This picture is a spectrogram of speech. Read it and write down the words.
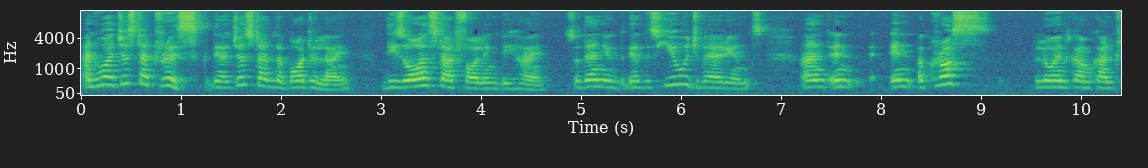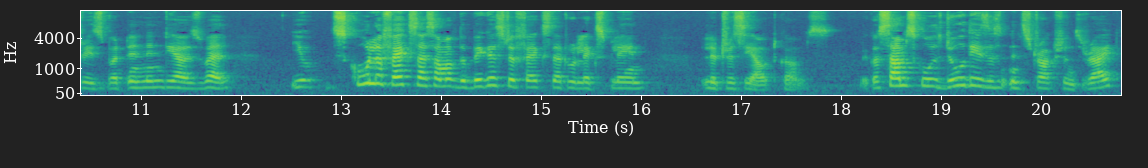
and who are just at risk, they are just at the borderline, these all start falling behind. So then you get this huge variance and in in across low income countries but in india as well you school effects are some of the biggest effects that will explain literacy outcomes. Because some schools do these instructions right?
